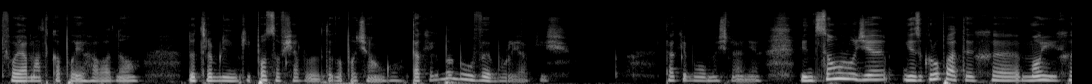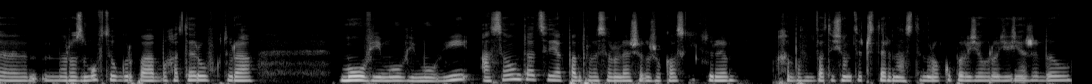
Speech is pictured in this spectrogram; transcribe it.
twoja matka pojechała do, do Treblinki? Po co wsiadła do tego pociągu? Tak jakby był wybór jakiś. Takie było myślenie. Więc są ludzie, jest grupa tych e, moich e, rozmówców, grupa bohaterów, która mówi, mówi, mówi, a są tacy jak pan profesor Leszek Żukowski, który chyba w 2014 roku powiedział rodzinie, że był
